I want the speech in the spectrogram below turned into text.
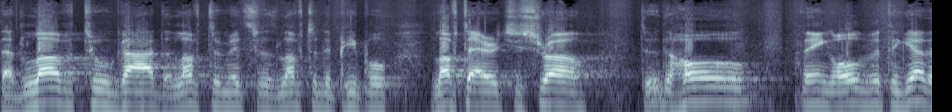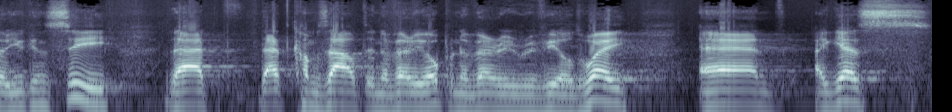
that love to God, the love to mitzvahs, love to the people, love to Eretz Yisrael, to the whole thing, all of it together. You can see that that comes out in a very open, a very revealed way. And I guess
